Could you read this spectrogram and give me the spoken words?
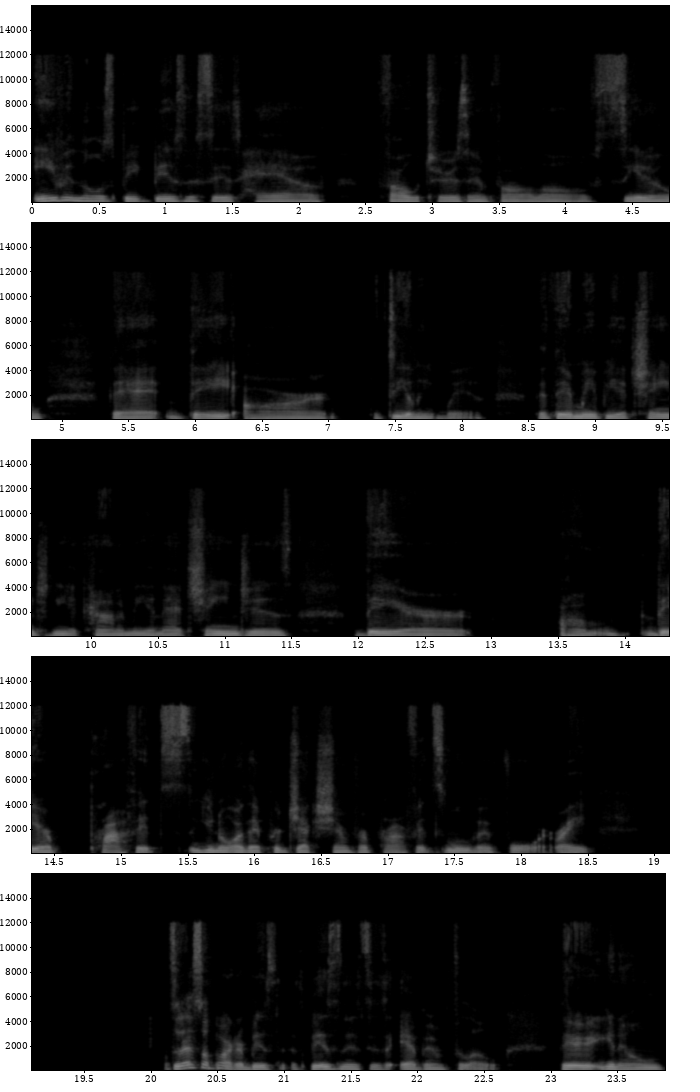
even those big businesses have falters and fall offs you know that they are dealing with that there may be a change in the economy and that changes their um their profits, you know, or their projection for profits moving forward, right? So that's a part of business. Business is ebb and flow. There, you know,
